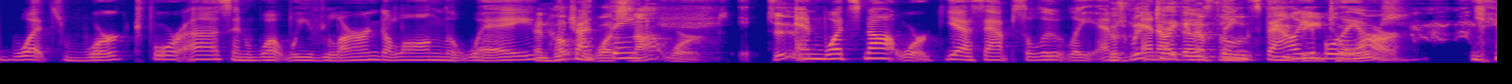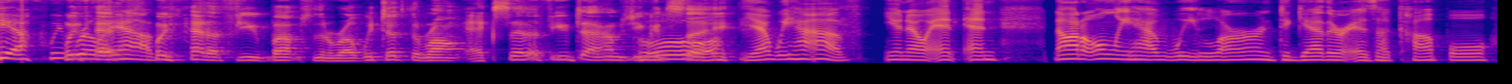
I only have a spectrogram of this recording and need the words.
what's worked for us and what we've learned along the way, and which hopefully I what's think, not worked too. and what's not worked. Yes, absolutely. And, and are those things valuable? They are. Yeah, we We've really had, have. We've had a few bumps in the road. We took the wrong exit a few times, you could Oh, say. Yeah, we have. You know, and and not only have we learned together as a couple,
